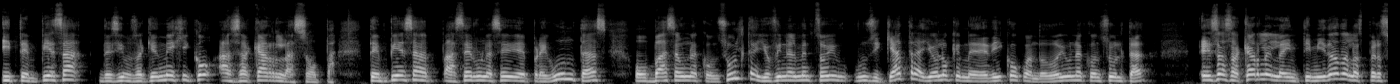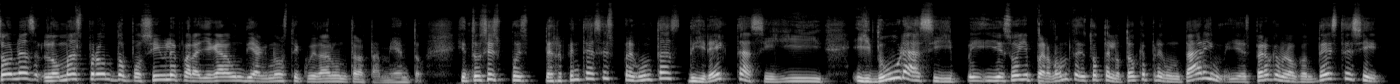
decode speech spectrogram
y te empieza, decimos aquí en México, a sacar la sopa. Te empieza a hacer una serie de preguntas o vas a una consulta. Yo finalmente soy un psiquiatra. Yo lo que me dedico cuando doy una consulta es a sacarle la intimidad a las personas lo más pronto posible para llegar a un diagnóstico y dar un tratamiento. Y entonces, pues de repente haces preguntas directas y, duras y, es, oye, perdón, esto te lo tengo que preguntar y, y espero que me lo contestes y...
